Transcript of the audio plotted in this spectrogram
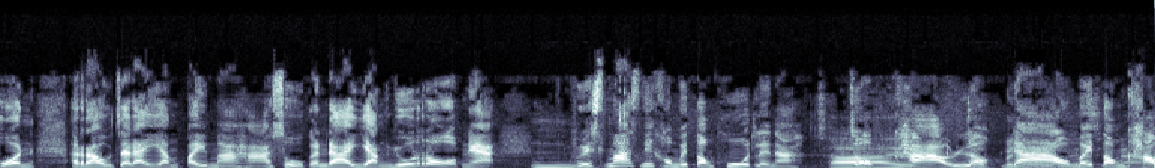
คน เราจะได้ยังไปมาหาสู่กันได้อย่างยุโรปเนี่ยอืมคริสต์มาสนี่เขาไม่ต้องพูดเลยนะ ใช่จบข่าวล็อกดาวน์จบไปเลย ไม่ต้องสินะเขา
